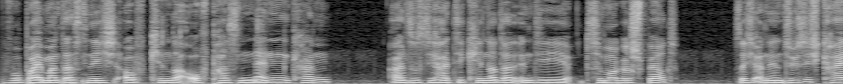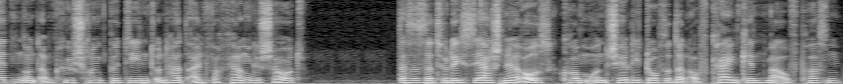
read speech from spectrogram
Wobei man das nicht auf Kinder aufpassen nennen kann, also sie hat die Kinder dann in die Zimmer gesperrt, sich an den Süßigkeiten und am Kühlschrank bedient und hat einfach ferngeschaut. Das ist natürlich sehr schnell rausgekommen und Shelly durfte dann auf kein Kind mehr aufpassen.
